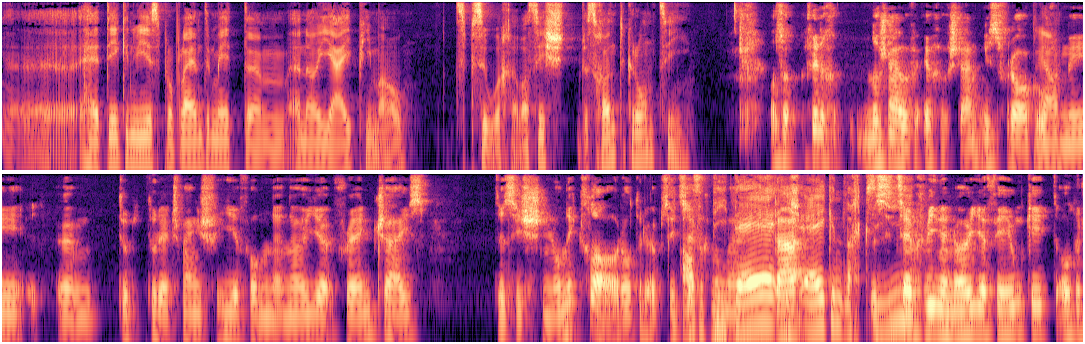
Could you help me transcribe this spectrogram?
äh, hat irgendwie ein Problem damit, ähm, eine neue IP mal zu besuchen? Was, ist, was könnte der Grund sein? Also vielleicht noch schnell eine Verständnisfrage ja. für mich. Ähm, du, du redest manchmal hier von einem neuen Franchise das ist noch nicht klar, oder? Ob jetzt also die Idee der, ist eigentlich dass es jetzt einfach wie einen neuen Film gibt oder,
